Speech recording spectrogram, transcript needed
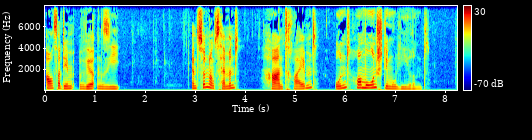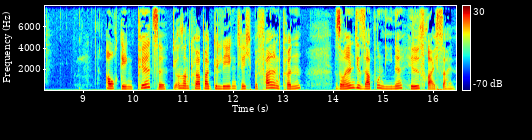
Außerdem wirken sie entzündungshemmend, harntreibend und hormonstimulierend. Auch gegen Pilze, die unseren Körper gelegentlich befallen können, sollen die Saponine hilfreich sein.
